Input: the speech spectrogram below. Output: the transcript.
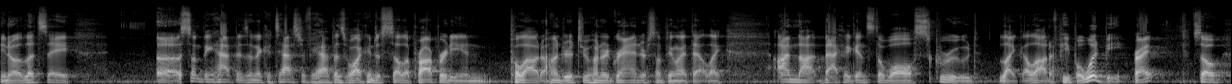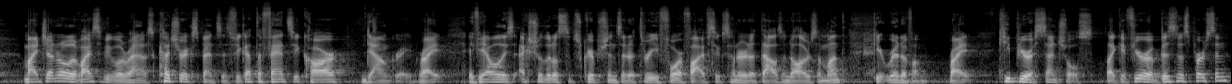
you know, let's say uh, something happens and a catastrophe happens, well, I can just sell a property and pull out 100, 200 grand or something like that. Like, I'm not back against the wall screwed like a lot of people would be, right? So, my general advice to people around is cut your expenses. If you got the fancy car, downgrade, right? If you have all these extra little subscriptions that are three, four, five, six hundred, a thousand dollars a month, get rid of them, right? Keep your essentials. Like if you're a business person,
